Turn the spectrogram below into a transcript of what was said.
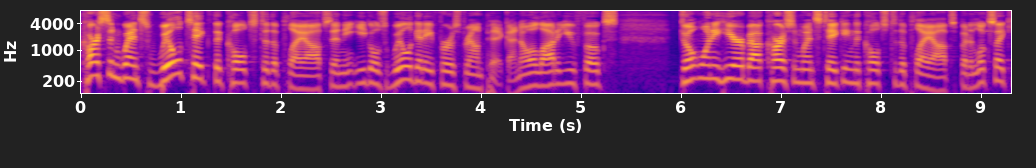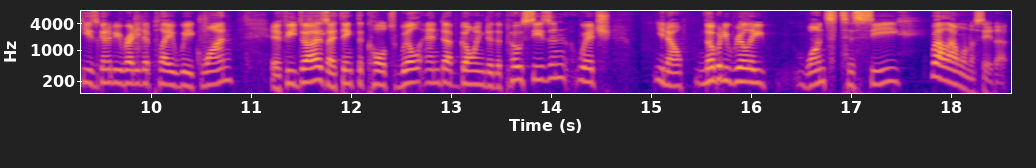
Carson Wentz will take the Colts to the playoffs, and the Eagles will get a first round pick. I know a lot of you folks don't want to hear about Carson Wentz taking the Colts to the playoffs, but it looks like he's going to be ready to play week one. If he does, I think the Colts will end up going to the postseason, which, you know, nobody really wants to see. Well, I want to say that.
